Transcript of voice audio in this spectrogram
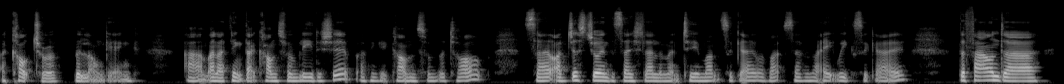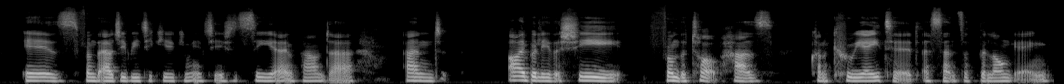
a culture of belonging. Um, and I think that comes from leadership. I think it comes from the top. So I've just joined the social element two months ago, about seven or eight weeks ago. The founder is from the LGBTQ community. She's the CEO and founder. And I believe that she, from the top, has kind of created a sense of belonging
